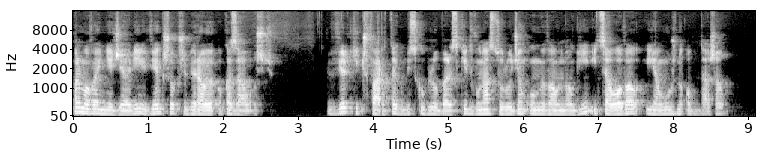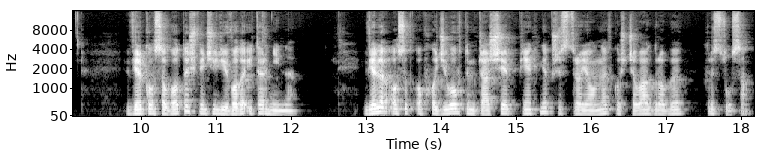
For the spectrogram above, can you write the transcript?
palmowej niedzieli większą przybierały okazałość. W Wielki Czwartek biskup lubelski dwunastu ludziom umywał nogi i całował i jałmużno obdarzał. Wielką Sobotę święcili wodę i terninę. Wiele osób obchodziło w tym czasie pięknie przystrojone w kościołach groby Chrystusa.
